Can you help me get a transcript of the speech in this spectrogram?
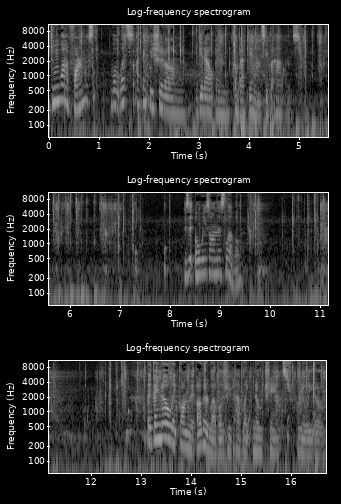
Do we want to farm this? Well, let's, I think we should, um, get out and come back in and see what happens. Is it always on this level? Like, I know, like, on the other levels, you'd have, like, no chance, really, of...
